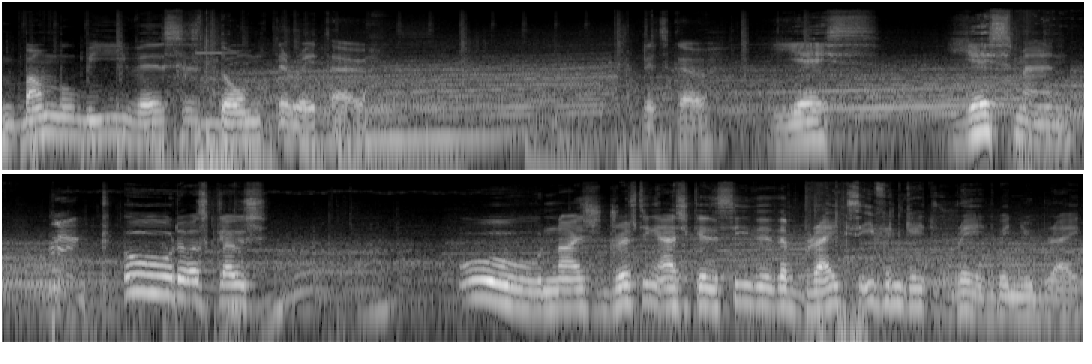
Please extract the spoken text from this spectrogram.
Bumblebee versus Dom Toretto. Let's go. Yes. Yes, man. Oh, that was close. Oh, nice drifting. As you can see, the, the brakes even get red when you brake.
